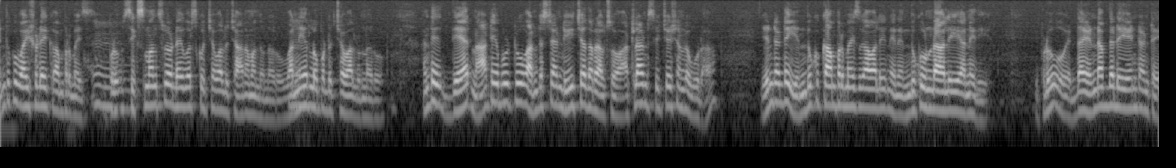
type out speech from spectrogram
ఎందుకు వై షుడ్ ఐ కాంప్రమైజ్ ఇప్పుడు సిక్స్ మంత్స్లో డైవర్స్కి వచ్చే వాళ్ళు చాలా మంది ఉన్నారు. వన్ ఇయర్ లోపల వచ్చే వాళ్ళు ఉన్నారు. అంటే they are not able to understand each other also అట్లాంటి సిచ్యుయేషన్లో కూడా ఏంటంటే ఎందుకు కాంప్రమైజ్ కావాలి? నేను ఎందుకు ఉండాలి అనేది. ఇప్పుడు at the end of the day ఏంటంటే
